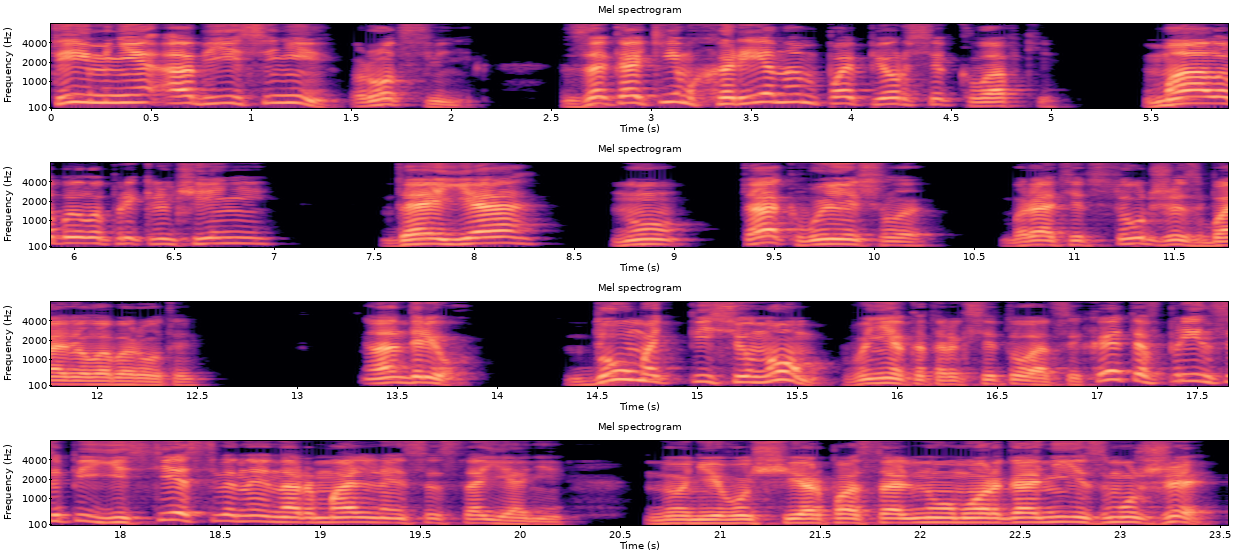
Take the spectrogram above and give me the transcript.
«Ты мне объясни, родственник, за каким хреном поперся к лавке? Мало было приключений?» «Да я... Ну, так вышло. Братец тут же сбавил обороты. Андрюх, думать писюном в некоторых ситуациях – это, в принципе, естественное нормальное состояние, но не в ущерб остальному организму же.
